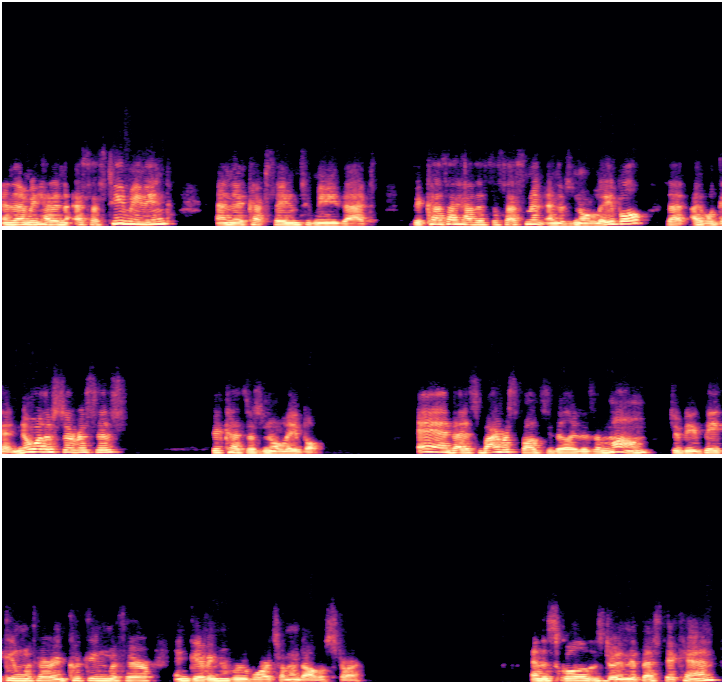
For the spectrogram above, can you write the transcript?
And then we had an SST meeting, and they kept saying to me that because I have this assessment and there's no label, that I will get no other services because there's no label. And that it's my responsibility as a mom to be baking with her and cooking with her and giving her rewards from the dollar store. And the school is doing the best they can,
